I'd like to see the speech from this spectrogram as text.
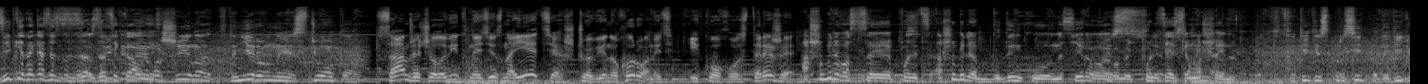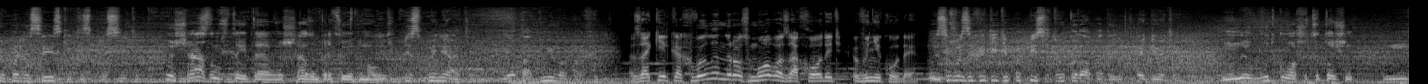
Звідки така за- за- Подозрительная зацікавленість? машина, тонированные стекла. Сам же чоловік не зізнається, що він охоронець і кого стереже. А що біля вас це поліц... А що біля будинку Насірова робить поліцейська машина? Хотите спросить, подойдите у полицейских и спросите. Ви ж разом стоїте, ви ж разом працюєте, мабуть. Без понятия. Я так, мимо проходил. За кілька хвилин розмова заходить в нікуди. Если вы захотите пописать, вы куда подой- пойдете? Ну не в будку вашу, це точно. М,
